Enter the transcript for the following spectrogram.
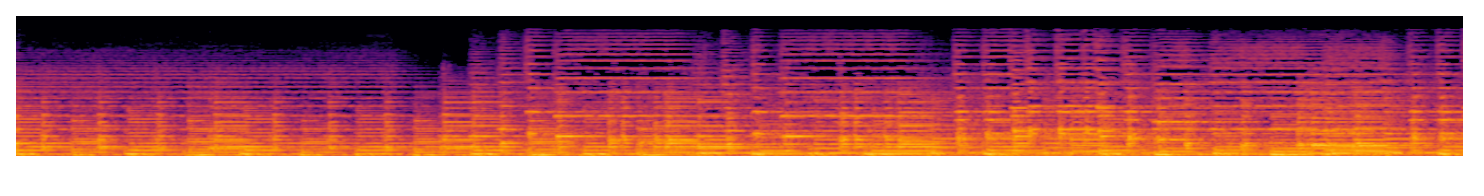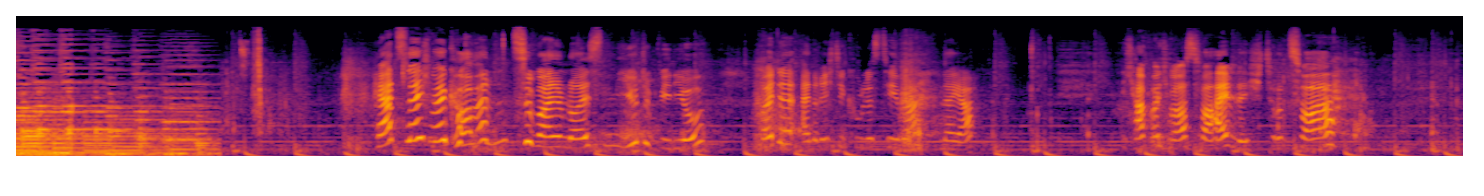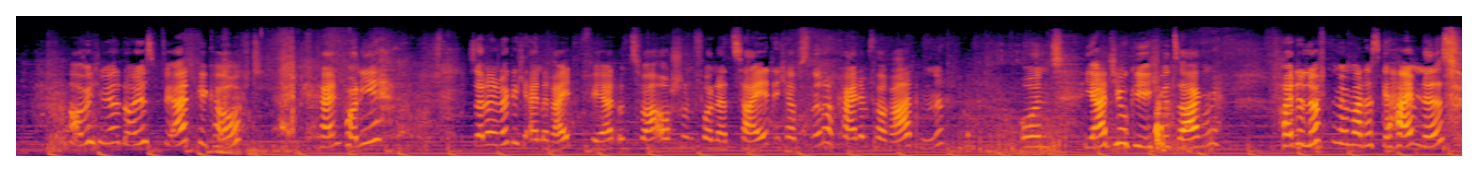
Herzlich willkommen zu meinem neuesten YouTube-Video. Heute ein richtig cooles Thema. Naja, ich habe euch was verheimlicht. Und zwar habe ich mir ein neues Pferd gekauft. Kein Pony, sondern wirklich ein Reitpferd. Und zwar auch schon vor einer Zeit. Ich habe es nur noch keinem verraten. Und ja, Tjuki, ich würde sagen, heute lüften wir mal das Geheimnis.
